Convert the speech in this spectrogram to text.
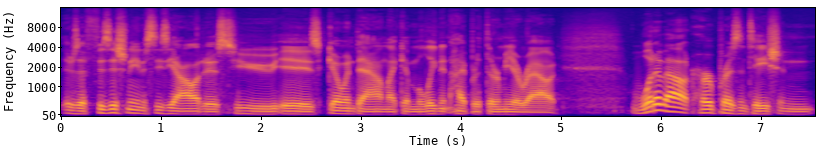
there's a physician anesthesiologist who is going down like a malignant hyperthermia route. What about her presentation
